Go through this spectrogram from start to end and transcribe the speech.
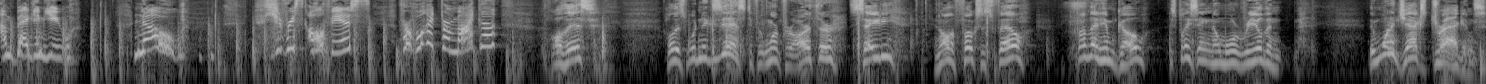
I'm begging you. No! You risk all this? For what? For Micah? All this? All this wouldn't exist if it weren't for Arthur, Sadie, and all the folks as fell. If I let him go, this place ain't no more real than. than one of Jack's dragons.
